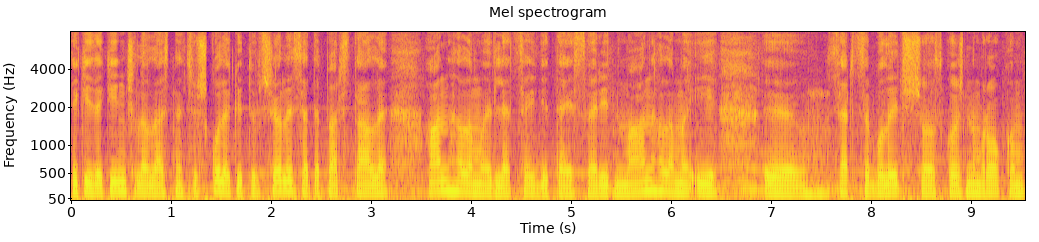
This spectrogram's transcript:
які закінчили власне цю школу, які тут вчилися, тепер стали ангелами для цих дітей, своєрідними ангелами. І е, серце болить, що з кожним роком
